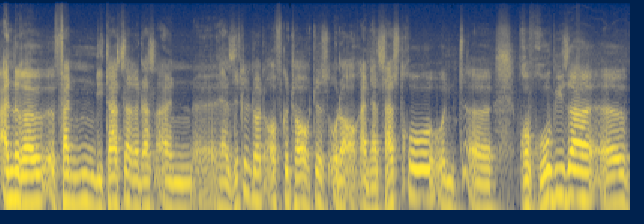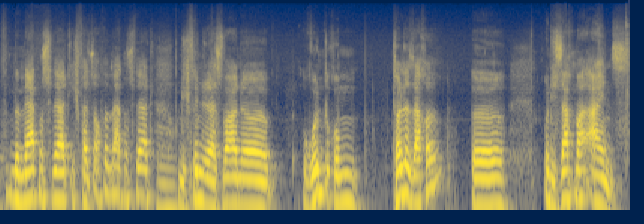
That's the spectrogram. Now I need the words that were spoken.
andere fanden die Tatsache, dass ein äh, Herr Sittel dort aufgetaucht ist oder auch ein Herr Sastro und äh, Frau Probieser äh, bemerkenswert. Ich fand es auch bemerkenswert und ich finde, das war eine rundum tolle Sache. Und ich sag mal eins.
